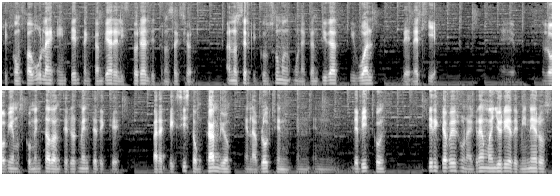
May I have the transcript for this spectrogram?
se confabulan e intentan cambiar el historial de transacciones, a no ser que consuman una cantidad igual de energía. Eh, lo habíamos comentado anteriormente de que para que exista un cambio en la blockchain de Bitcoin, tiene que haber una gran mayoría de mineros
